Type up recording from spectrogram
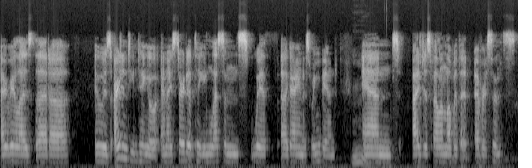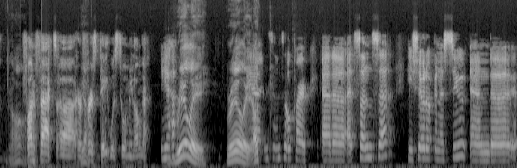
I realized that uh, it was Argentine tango, and I started taking lessons with a guy in a swing band, mm. and I just fell in love with it ever since. Oh. Fun fact: uh, her yeah. first date was to a milonga. Yeah. Really. Really? Yeah, okay. in Central Park at uh, at sunset he showed up in a suit, and uh,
